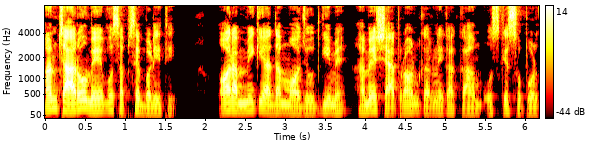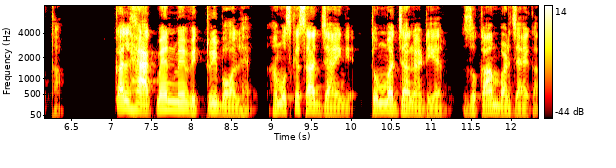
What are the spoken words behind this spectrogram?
ہم چاروں میں وہ سب سے بڑی تھی اور امی کی عدم موجودگی میں ہمیں شیپرون کرنے کا کام اس کے سپرد تھا۔ کل ہیکمین میں وکٹری بال ہے، ہم اس کے ساتھ جائیں گے۔ تم مت جانا ڈیئر، زکام بڑھ جائے گا۔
